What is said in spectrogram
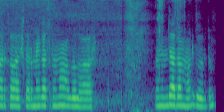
Arkadaşlar Megatron'u aldılar. Önümde adam var gördüm.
